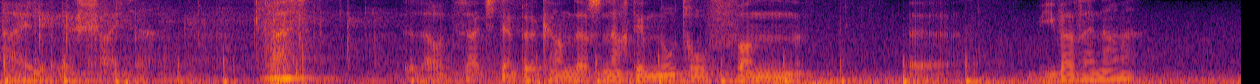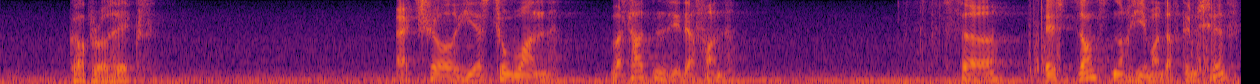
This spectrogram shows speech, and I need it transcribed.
Heilige Scheiße. Was? Laut Zeitstempel kam das nach dem Notruf von... Äh, wie war sein Name? Corporal Hicks. Actual, hier ist 2-1. Was halten Sie davon? Sir, ist sonst noch jemand auf dem Schiff?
